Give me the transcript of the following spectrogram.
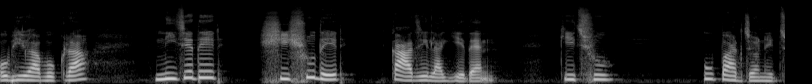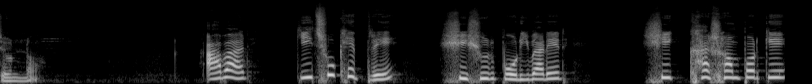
অভিভাবকরা নিজেদের, শিশুদের কাজে লাগিয়ে দেন কিছু উপার্জনের জন্য। আবার কিছু ক্ষেত্রে শিশুর পরিবারের শিক্ষা সম্পর্কে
